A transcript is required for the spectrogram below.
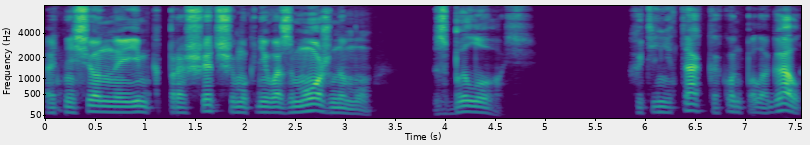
отнесенное им к прошедшему, к невозможному, сбылось. Хоть и не так, как он полагал,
